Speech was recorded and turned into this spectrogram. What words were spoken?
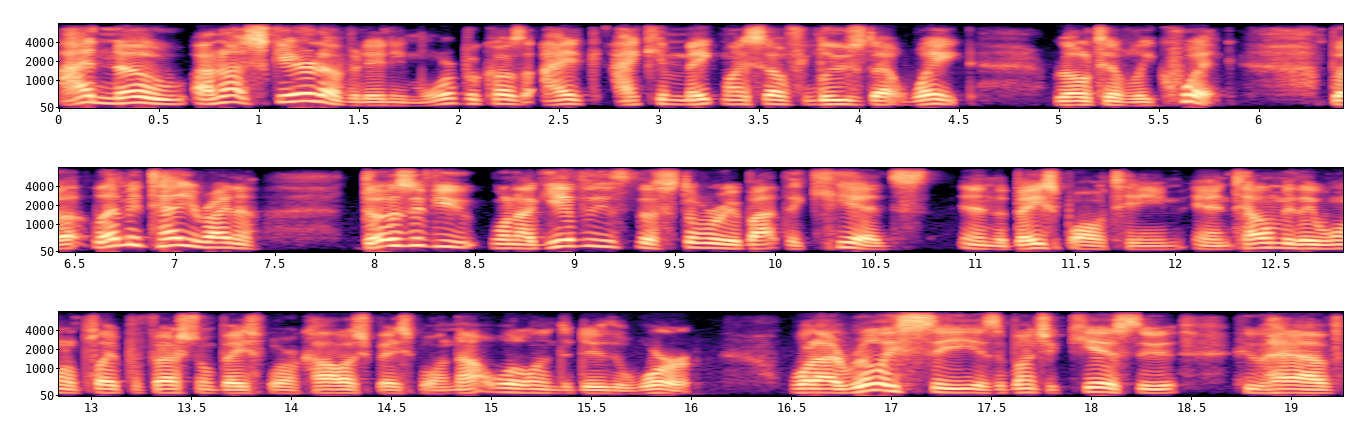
I know I'm not scared of it anymore because I, I can make myself lose that weight relatively quick. But let me tell you right now, those of you, when I give you the story about the kids in the baseball team and telling me they want to play professional baseball or college baseball and not willing to do the work, what I really see is a bunch of kids who, who have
